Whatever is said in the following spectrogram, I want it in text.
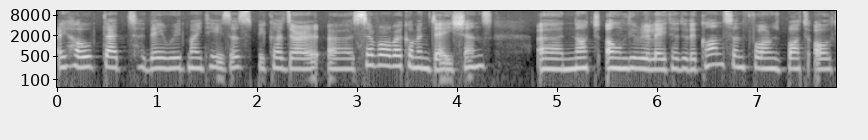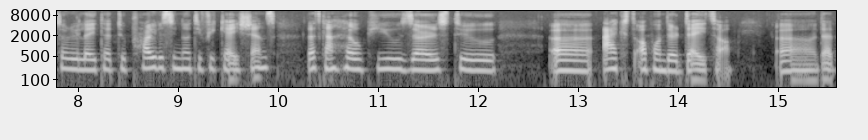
I hope that they read my thesis because there are uh, several recommendations uh, not only related to the consent forms but also related to privacy notifications that can help users to uh, act upon their data. Uh, that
